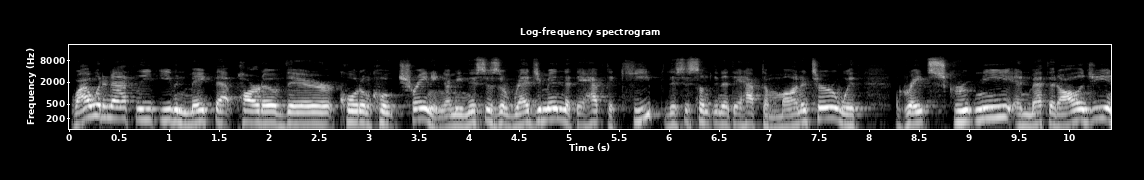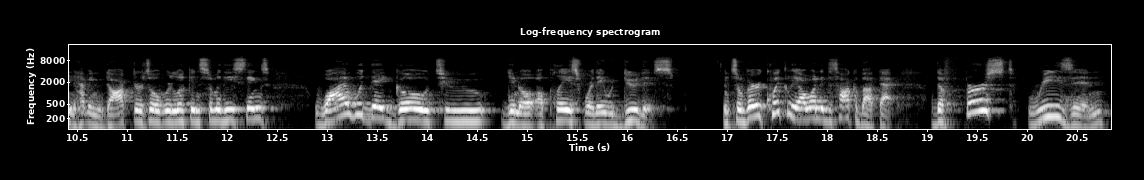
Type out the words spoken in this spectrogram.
Why would an athlete even make that part of their quote unquote training? I mean, this is a regimen that they have to keep. This is something that they have to monitor with great scrutiny and methodology and having doctors overlooking some of these things. Why would they go to, you know, a place where they would do this? And so, very quickly, I wanted to talk about that. The first reason,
